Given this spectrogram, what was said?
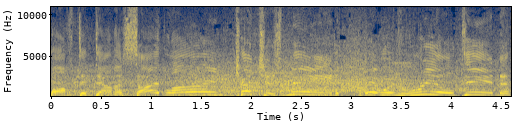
Lofted down the sideline. Catch is made. It was reeled in.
